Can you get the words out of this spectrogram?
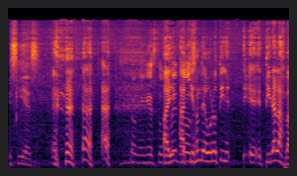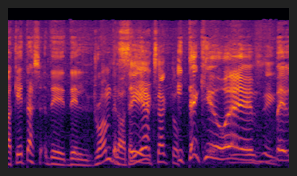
Así es. en estos Ahí- momentos- aquí es donde uno ti- eh, tira las baquetas de- del drum, de la Sí, batería. exacto. Y thank you, eh, Sí. eh,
